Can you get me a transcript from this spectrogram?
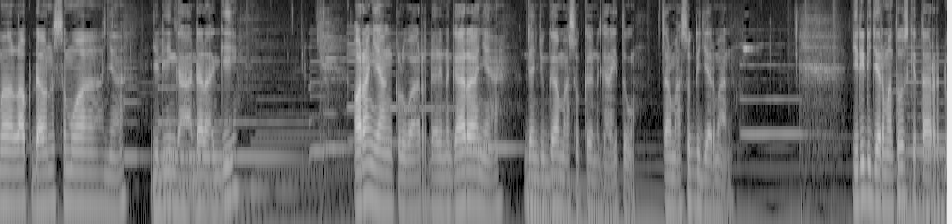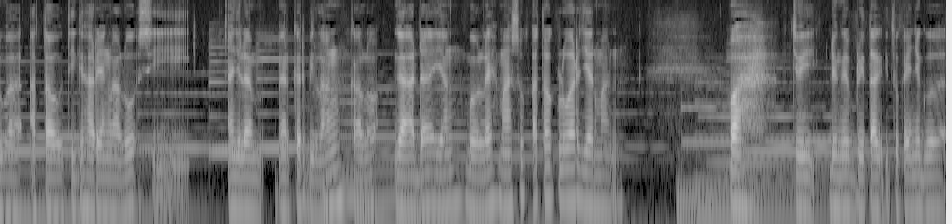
melockdown semuanya jadi nggak ada lagi orang yang keluar dari negaranya dan juga masuk ke negara itu, termasuk di Jerman. Jadi di Jerman tuh sekitar dua atau tiga hari yang lalu si Angela Merkel bilang kalau nggak ada yang boleh masuk atau keluar Jerman. Wah, cuy, denger berita itu kayaknya gue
